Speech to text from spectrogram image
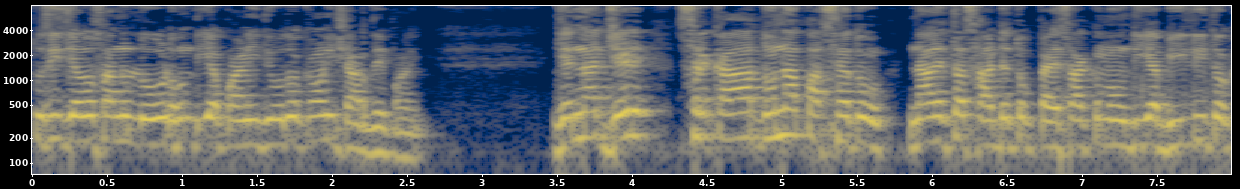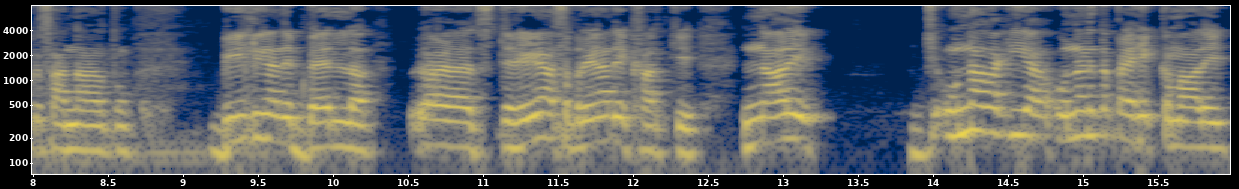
ਤੁਸੀਂ ਜਦੋਂ ਸਾਨੂੰ ਲੋੜ ਹੁੰਦੀ ਆ ਪਾਣੀ ਦੀ, ਉਦੋਂ ਕਿਉਂ ਨਹੀਂ ਛੱਡਦੇ ਪਾਣੀ? ਜਿੰਨਾ ਜਿਹੜੇ ਸਰਕਾਰ ਦੋਨਾਂ ਪਾਸਿਆਂ ਤੋਂ, ਨਾਲੇ ਤਾਂ ਸਾਡੇ ਤੋਂ ਪੈਸਾ ਕਮਾਉਂਦੀ ਆ ਬਿਜਲੀ ਤੋਂ, ਕਿਸਾਨਾਂ ਤੋਂ। ਬਿਜਲੀਆਂ ਦੇ ਬਿੱਲ ਰੇਹਾਂ, ਸਪਰੇਆਂ ਦੇ ਖਰਚੇ। ਨਾਲੇ ਉਹਨਾਂ ਦਾ ਕੀ ਆ? ਉਹਨਾਂ ਨੇ ਤਾਂ ਪੈਸੇ ਕਮਾ ਲਏ।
